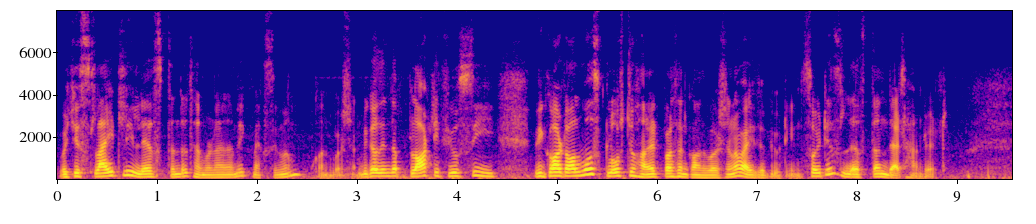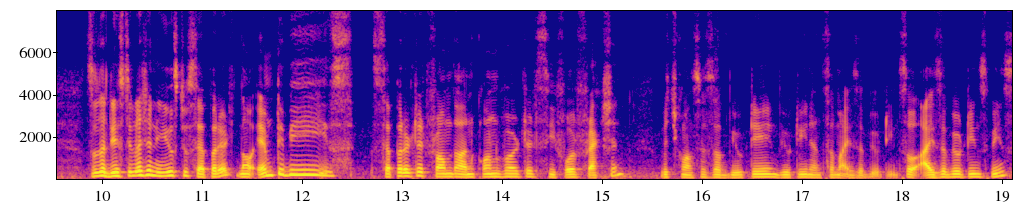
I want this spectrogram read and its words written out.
which is slightly less than the thermodynamic maximum conversion because in the plot if you see we got almost close to 100 percent conversion of isobutane. So, it is less than that 100. So, the distillation used to separate now MTBE is separated from the unconverted C4 fraction which consists of butane, butene and some isobutene. So, isobutenes means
